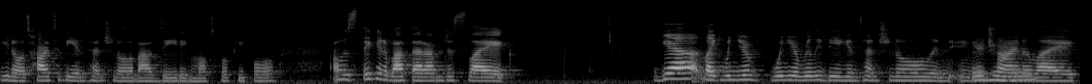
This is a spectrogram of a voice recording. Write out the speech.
you know, it's hard to be intentional about dating multiple people, I was thinking about that. I'm just like, yeah, like when you're when you're really being intentional and, and you're trying Mm-hmm. to like,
